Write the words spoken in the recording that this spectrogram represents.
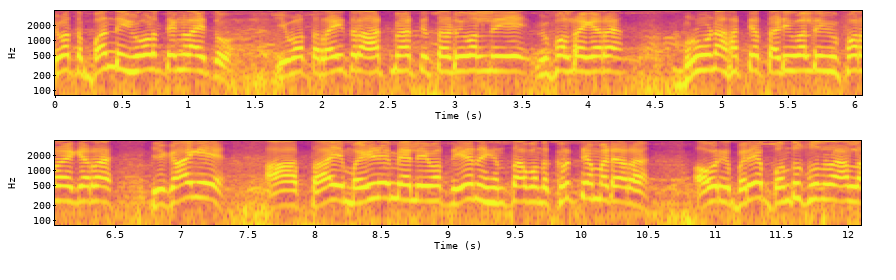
ಇವತ್ತು ಬಂದು ಏಳು ತಿಂಗಳಾಯಿತು. ಇವತ್ತು ರೈತರ ಆತ್ಮಹತ್ಯೆ ತಡೆಯುವಲ್ಲಿ ವಿಫಲರಾಗ್ಯಾರ. ಭ್ರೂಣ ಹತ್ಯೆ ತಡೆಯುವಲ್ಲಿ ವಿಫಲರಾಗ್ಯಾರ. ಹೀಗಾಗಿ ಆ ತಾಯಿ ಮಹಿಳೆ ಮೇಲೆ ಇವತ್ತು ಏನು ಇಂಥ ಒಂದು ಕೃತ್ಯ ಮಾಡ್ಯಾರ? ಅವ್ರಿಗೆ ಬರೀ ಬಂಧಿಸೋದ ಅಲ್ಲ,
